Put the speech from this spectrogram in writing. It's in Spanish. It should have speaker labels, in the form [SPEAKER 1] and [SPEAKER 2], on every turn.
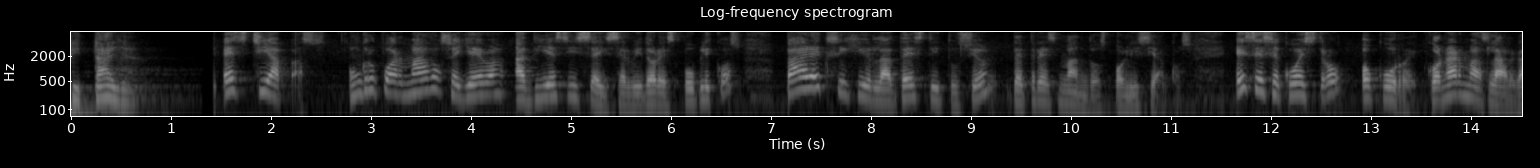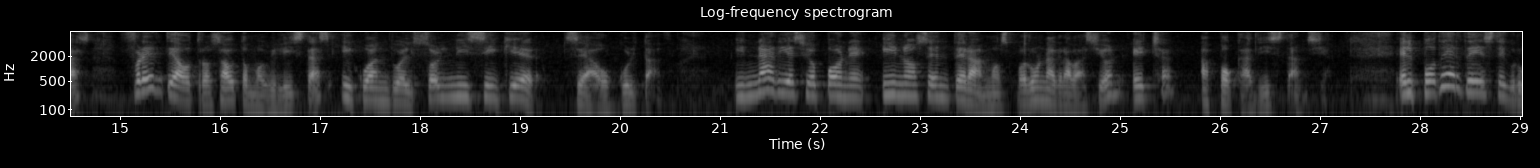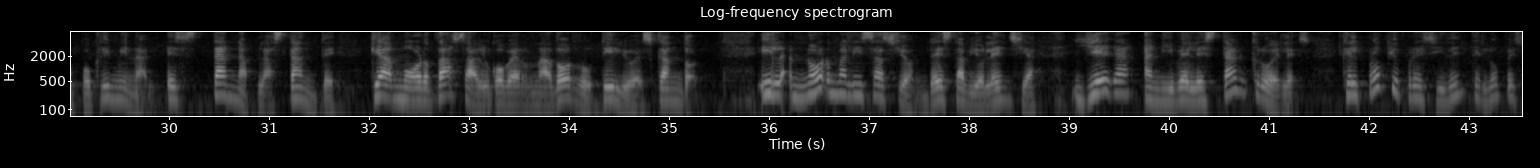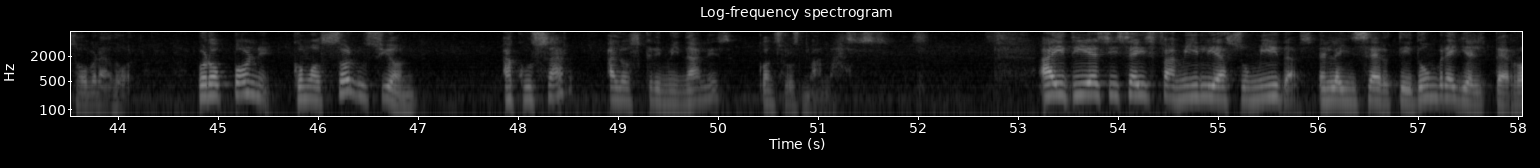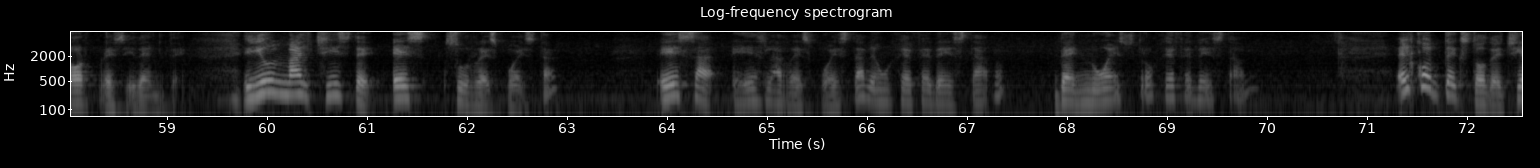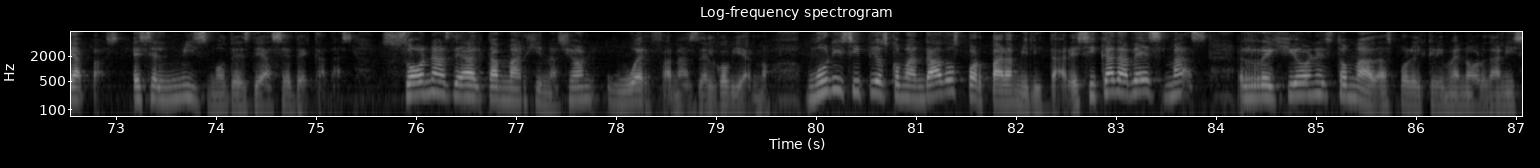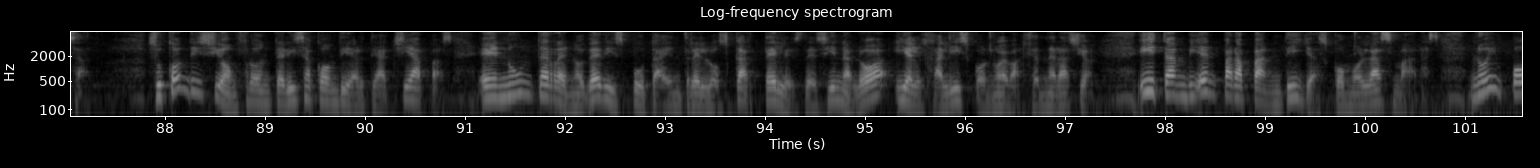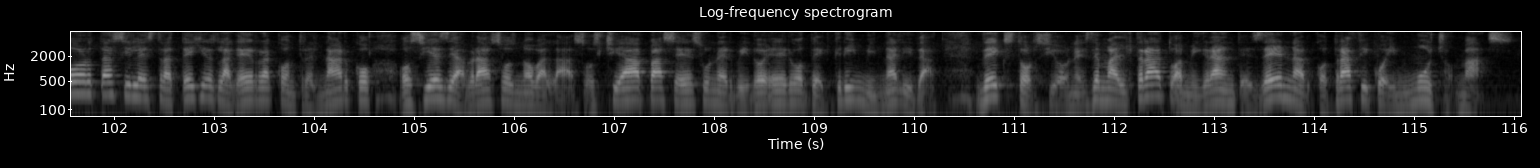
[SPEAKER 1] Pitaya. Es Chiapas. Un grupo armado se lleva a 16 servidores públicos para exigir la destitución de tres mandos policíacos. Ese secuestro ocurre con armas largas frente a otros automovilistas y cuando el sol ni siquiera se ha ocultado. Y nadie se opone y nos enteramos por una grabación hecha a poca distancia. El poder de este grupo criminal es tan aplastante que amordaza al gobernador Rutilio Escandón. Y la normalización de esta violencia llega a niveles tan crueles que el propio presidente López Obrador propone como solución acusar a los criminales con sus mamás. Hay 16 familias sumidas en la incertidumbre y el terror, presidente. Y un mal chiste es su respuesta. ¿Esa es la respuesta de un jefe de Estado? ¿De nuestro jefe de Estado? El contexto de Chiapas es el mismo desde hace décadas. Zonas de alta marginación huérfanas del gobierno municipios comandados por paramilitares y cada vez más regiones tomadas por el crimen organizado. Su condición fronteriza convierte a Chiapas en un terreno de disputa entre los carteles de Sinaloa y el Jalisco Nueva Generación, y también para pandillas como las Maras. No importa si la estrategia es la guerra contra el narco o si es de abrazos no balazos, Chiapas es un hervidero de criminalidad, de extorsiones, de maltrato a migrantes, de narcotráfico y mucho más.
